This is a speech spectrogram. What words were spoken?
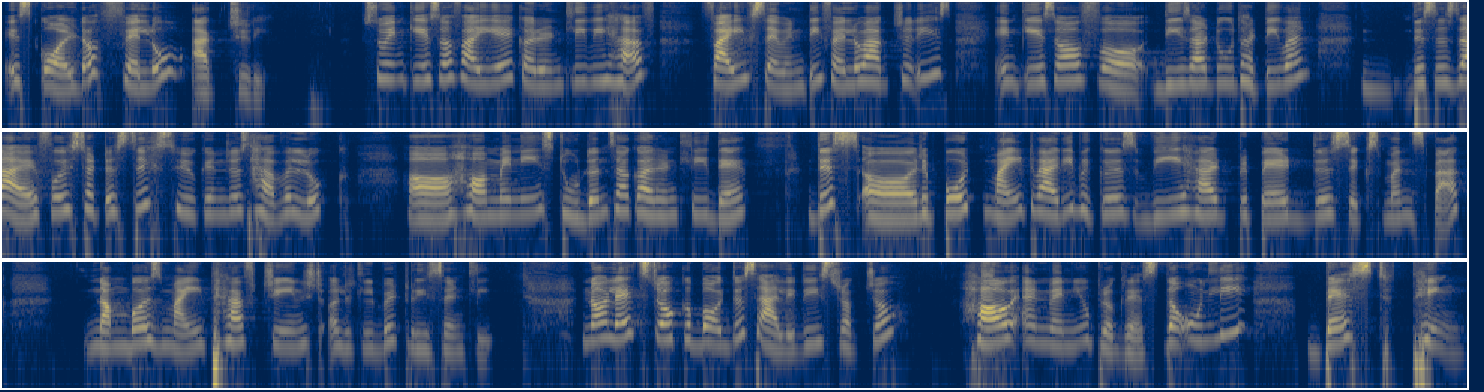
is called a fellow actuary. So in case of IA, currently we have 570 fellow actuaries. In case of uh, these are 231, this is the IFO statistics. So you can just have a look uh, how many students are currently there. This uh, report might vary because we had prepared this six months back numbers might have changed a little bit recently. Now let's talk about the salary structure, how and when you progress. The only best thing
